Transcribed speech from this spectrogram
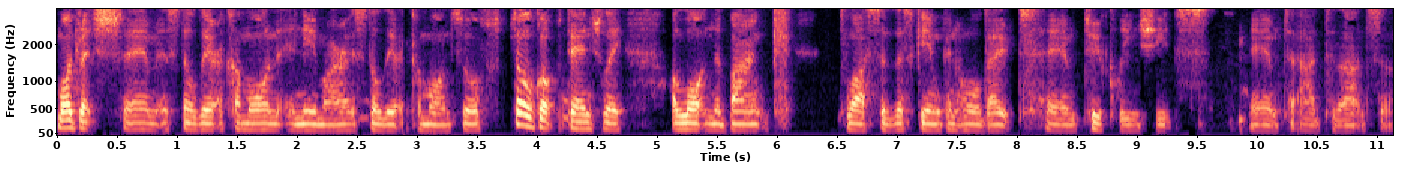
Modric um, is still there to come on, and Neymar is still there to come on. So I've still got potentially a lot in the bank. Plus, if this game can hold out, um, two clean sheets um, to add to that. So,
